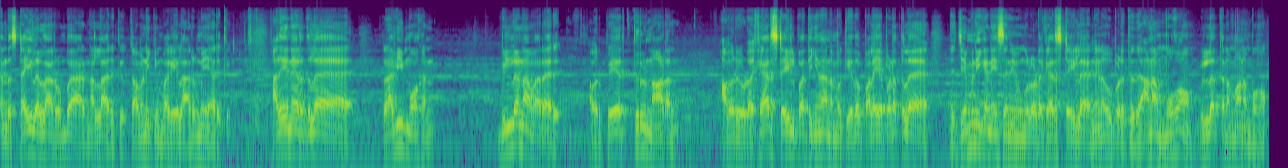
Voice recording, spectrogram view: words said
அந்த ஸ்டைலெல்லாம் ரொம்ப நல்லா இருக்குது கவனிக்கும் வகையில் அருமையாக இருக்குது அதே நேரத்தில் ரவி மோகன் வில்லனாக வராரு. அவர் பேர் திருநாடன். அவரோட ஹேர் ஸ்டைல் பார்த்தீங்கன்னா நமக்கு ஏதோ பழைய படத்தில் இந்த ஜெமினி கணேசன் இவங்களோட ஹேர் ஸ்டைலை நினைவுபடுத்துது. ஆனால் முகம் வில்லத்தனமான முகம்.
